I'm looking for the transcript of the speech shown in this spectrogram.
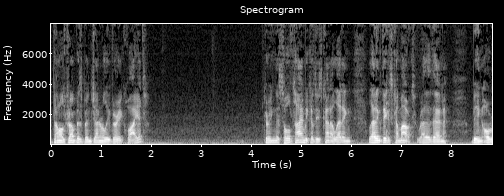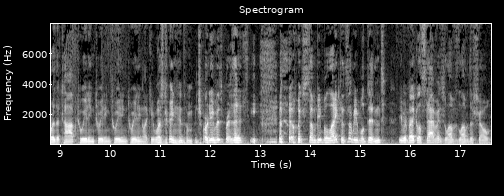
Donald Trump has been generally very quiet during this whole time because he's kind of letting letting things come out rather than being over the top, tweeting, tweeting, tweeting, tweeting like he was during the majority of his presidency, which some people liked and some people didn't. Even Michael Savage loved loved the show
